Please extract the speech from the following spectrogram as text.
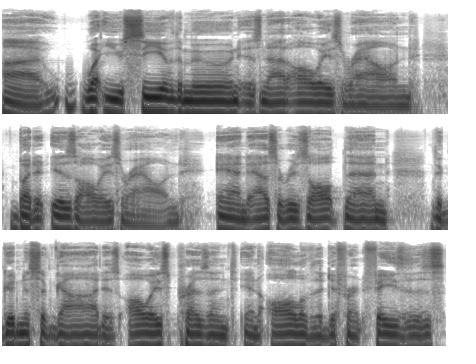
Uh, what you see of the moon is not always round, but it is always round. And as a result, then the goodness of God is always present in all of the different phases,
